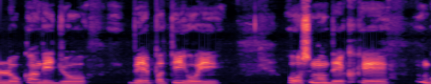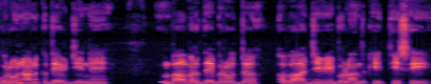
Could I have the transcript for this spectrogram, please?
ਲੋਕਾਂ ਦੀ ਜੋ ਬੇਪਤੀ ਹੋਈ, ਉਸ ਨੂੰ ਦੇਖ ਕੇ ਗੁਰੂ ਨਾਨਕ ਦੇਵ ਜੀ ਨੇ ਬਾਬਰ ਦੇ ਵਿਰੁੱਧ ਆਵਾਜ਼ ਵੀ ਬੁਲੰਦ ਕੀਤੀ ਸੀ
